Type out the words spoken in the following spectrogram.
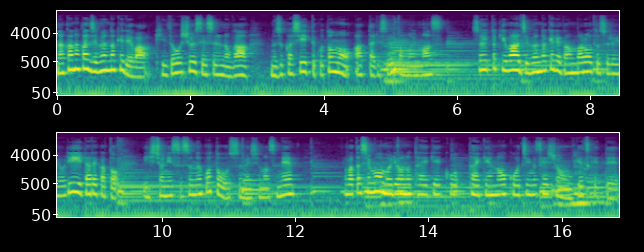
なかなか自分だけでは軌道修正するのが難しいってこともあったりすると思います。そういう時は自分だけで頑張ろうとするより誰かと一緒に進むことをお勧めしますね。私も無料の体験体験のコーチングセッションを受け付けて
